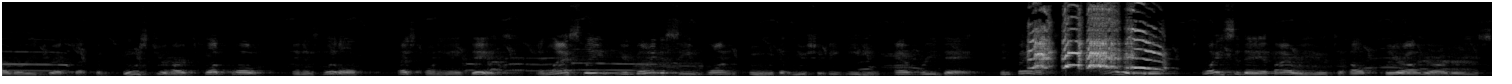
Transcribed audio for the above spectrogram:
artery trick that can boost your heart's blood flow in as little as 28 days. And lastly, you're going to see one food that you should be eating every day. In fact, I would eat it twice a day if I were you to help clear out your arteries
